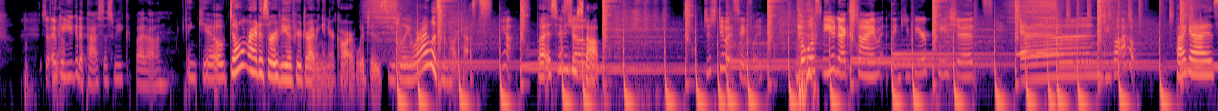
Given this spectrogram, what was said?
So MK, Yeah. you get a pass this week, but um, Thank you. Don't write us a review if you're driving in your car, which is usually where I listen to podcasts. yeah, But as soon as you stop, just do it safely. But we'll see you next time. Thank you for your patience, and G out. bye guys.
